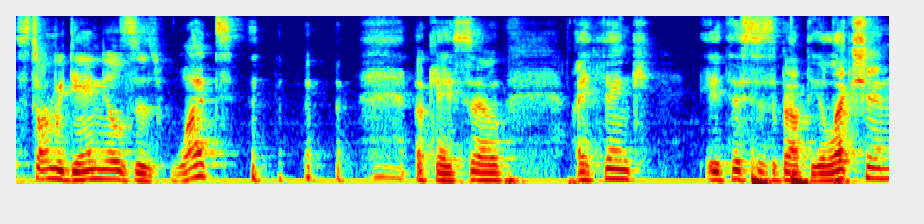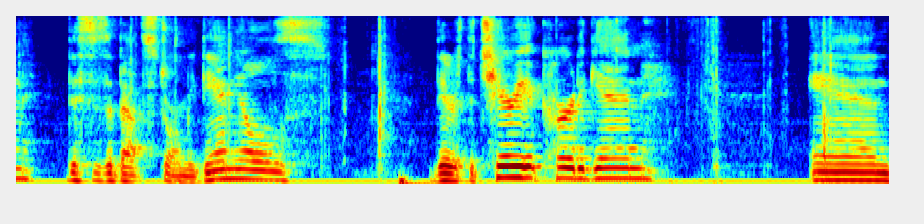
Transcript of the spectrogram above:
Stormy Daniels is what? okay, so I think if this is about the election. This is about Stormy Daniels. There's the Chariot card again, and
